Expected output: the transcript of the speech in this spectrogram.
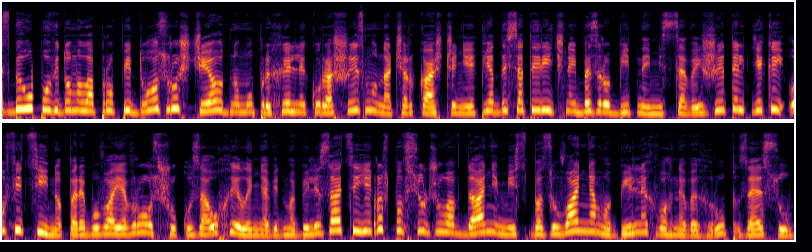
СБУ повідомила про підозру ще одному прихильнику рашизму на Черкащині. 50-річний безробітний місцевий житель, який офіційно перебуває в розшуку за ухилення від мобілізації, розповсюджував дані місць базування мобільних вогневих груп ЗСУ.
